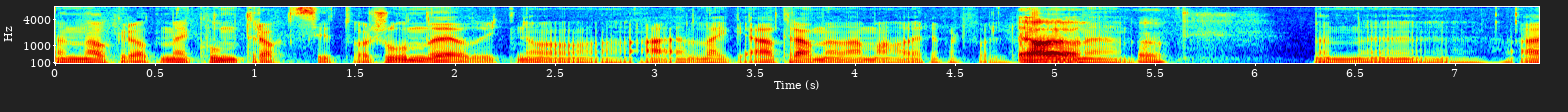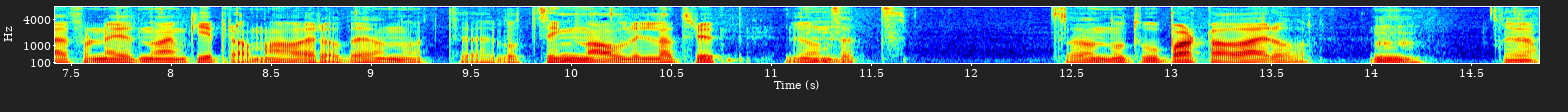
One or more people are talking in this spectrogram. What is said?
Men akkurat med kontraktsituasjonen, det er jo ikke noe Jeg, legger, jeg trener dem jeg har, i hvert fall. Ja, ja, eh, ja. Men eh, jeg er fornøyd med de keeperne jeg har, og det er nå et eh, godt signal, vil jeg tro. Uansett. Så det er nå to parter der òg, da. Mm. Ja.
